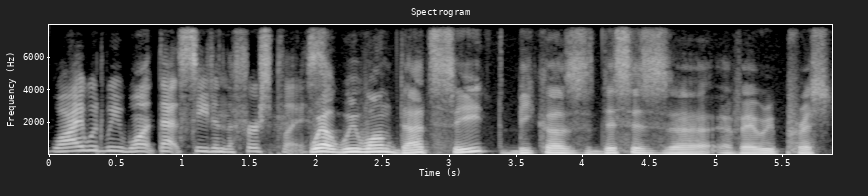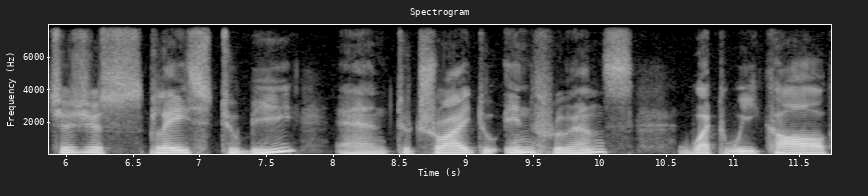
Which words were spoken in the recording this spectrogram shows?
why would we want that seat in the first place? Well, we want that seat because this is a, a very prestigious place to be and to try to influence what we call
